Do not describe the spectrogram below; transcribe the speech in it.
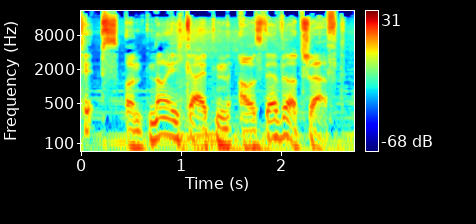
Tipps und Neuigkeiten aus der Wirtschaft.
